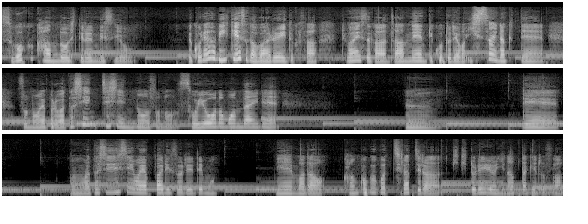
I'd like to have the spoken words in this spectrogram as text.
すごく感動してるんですよ。これは BTS が悪いとかさ TWICE が残念ってことでは一切なくてそのやっぱり私自身のその素養の問題でうんで、うん、私自身はやっぱりそれでもねまだ韓国語チラチラ聞き取れるようになったけどさ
